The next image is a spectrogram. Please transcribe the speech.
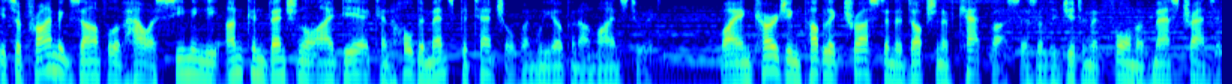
It's a prime example of how a seemingly unconventional idea can hold immense potential when we open our minds to it. By encouraging public trust and adoption of CatBus as a legitimate form of mass transit,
